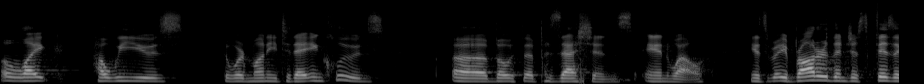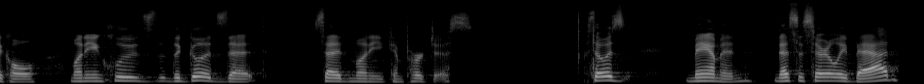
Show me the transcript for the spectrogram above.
like how we use the word money today, includes uh, both uh, possessions and wealth. It's broader than just physical. Money includes the goods that said money can purchase. So, is mammon necessarily bad?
